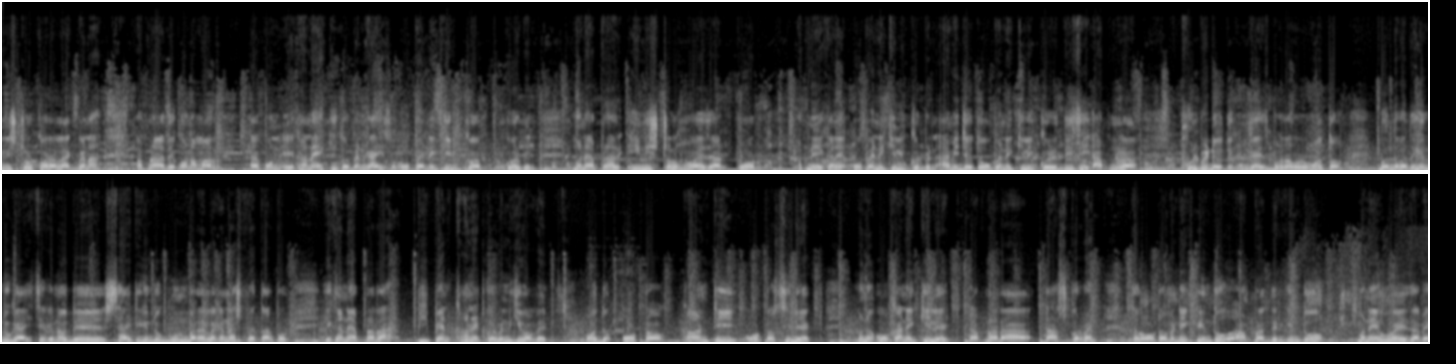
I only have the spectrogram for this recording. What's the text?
ইনস্টল করা লাগবে না। আপনারা দেখুন আমার এখন এখানে কি করবেন গাইস ওপেনে ক্লিক করবেন। মানে আপনার ইনস্টল হয়ে যাওয়ার পর আপনি এখানে ওপেনে ক্লিক করবেন। আমি যেহেতু ওপেনে ক্লিক করে দিয়েছি, আপনারা ফুল ভিডিও দেখুন গাইস বরাবর মতো। বলতে বলতে কিন্তু গাইস এখানে ওদের সাইটে কিন্তু গুনবার লাগানো আসবে। তারপর এখানে আপনারা ভিপেন কানেক্ট করবেন কীভাবে? ওদের অটো কান্ট্রি অটো সিলেক্ট মানে ওখানে সিলেক্ট আপনারা টাচ করবেন, তাহলে অটোমেটিক কিন্তু আপনাদের কিন্তু মানে হয়ে যাবে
